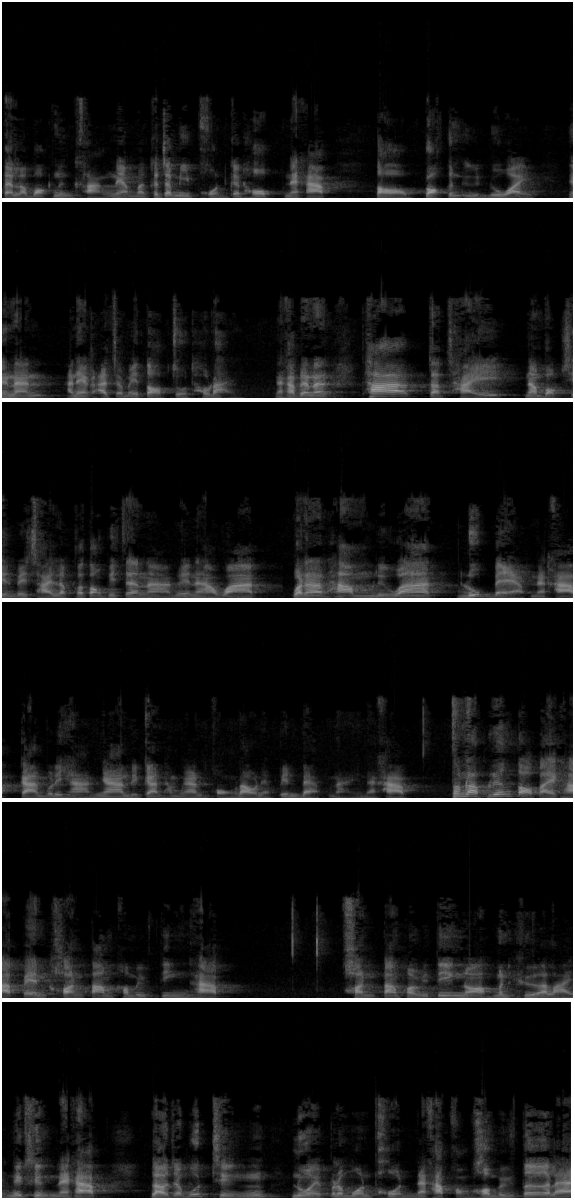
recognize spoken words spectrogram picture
แต่ละบล็อกหนึ่งครั้งเนี่ยมันก็จะมีผลกระทบนะครับ ต่อบล็อกอื่นๆด้วย ดังนั้นอันนี้อาจจะไม่ตอบโจทย์เท่าไหร่นะครับดังนั้นถ้าจะใช้นำบล็อกเชนไปใช้เราก็ต้องพิจารณาด้วยนะครับว่า วัฒนธรรมหรือว่ารูปแบบนะครับการบริหารงานหรือการทำงานของเราเนี่ยเป็นแบบไหนนะครับสำหรับเรื่องต่อไปครับเป็น Quantum Computing ครับ Quantum Computing เนาะมันคืออะไรนึกถึงนะครับเราจะพูดถึงหน่วยประมวลผลนะครับของคอมพิวเตอร์ และ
